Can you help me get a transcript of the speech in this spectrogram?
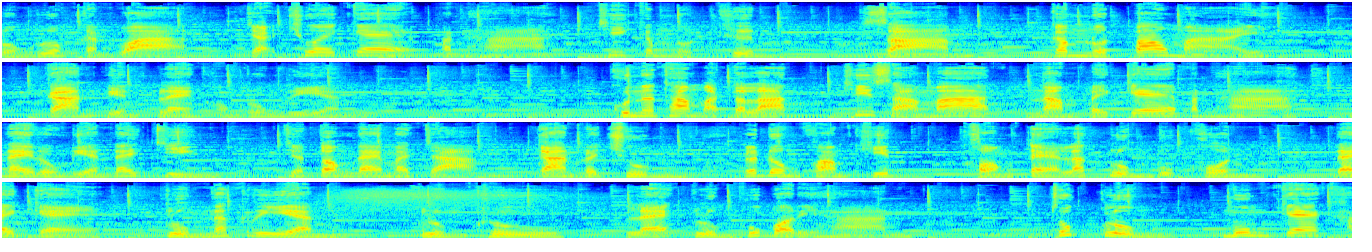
ลงร่วมกันว่า จะช่วยแก้ปัญหาที่กำหนดขึ้น 3. กำหนดเป้าหมาย การเปลี่ยนแปลงของโรงเรียน คุณธรรมอัตลักษณ์ที่สามารถนำไปแก้ปัญหาในโรงเรียนได้จริง จะต้องได้มาจากการประชุมระดมความคิดของแต่ละกลุ่มบุคคล ได้แก่ กลุ่มนักเรียน กลุ่มครู และกลุ่มผู้บริหาร ทุกกลุ่มมุ่งแก้ไข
